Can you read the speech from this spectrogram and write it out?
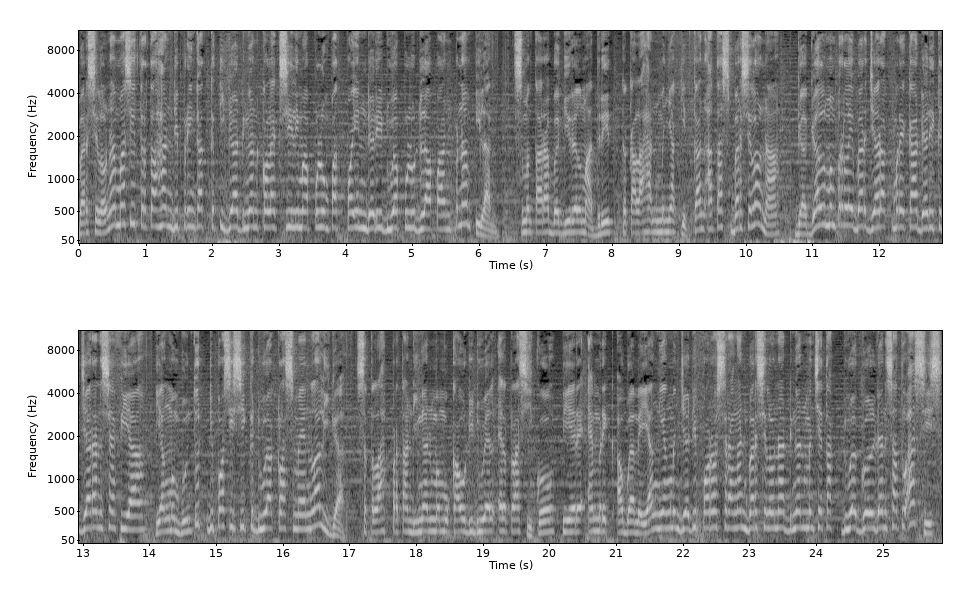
Barcelona masih tertahan di peringkat ketiga dengan koleksi 54 poin dari 28 penampilan. Sementara bagi Real Madrid, kekalahan menyakitkan atas Barcelona gagal memperlebar jarak mereka dari kejaran Sevilla yang membuntut di posisi kedua klasmen La Liga. Setelah pertandingan memukau di duel El Clasico, Pierre-Emerick Aubameyang yang menjadi poros serangan Barcelona dengan mencetak dua gol dan satu assist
